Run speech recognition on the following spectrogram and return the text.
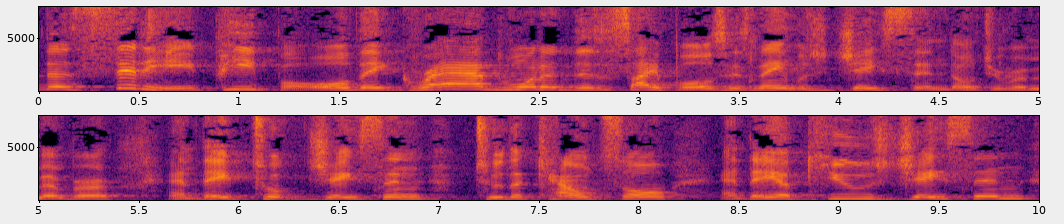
the city people, they grabbed one of the disciples. His name was Jason, don't you remember? And they took Jason to the council and they accused Jason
